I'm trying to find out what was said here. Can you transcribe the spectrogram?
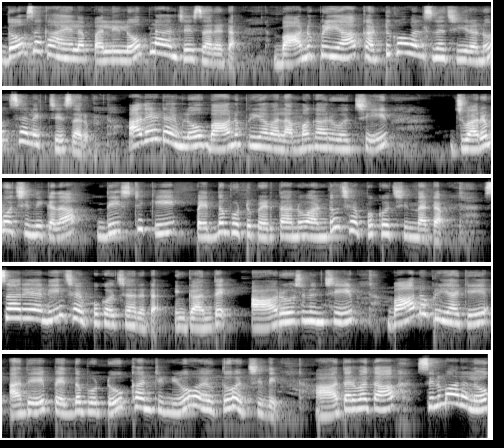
దోసకాయల పల్లిలో ప్లాన్ చేశారట. భానుప్రియ కట్టుకోవలసిన చీరను సెలెక్ట్ చేశారు. అదే టైంలో భానుప్రియ వాళ్ళ అమ్మగారు వచ్చి జ్వరం వచ్చింది కదా దిష్టికి పెద్ద బొట్టు పెడతాను అంటూ చెప్పుకొచ్చిందట. సరే అని చెప్పుకొచ్చారట. ఇంకా అంతే ఆ రోజు నుంచి భానుప్రియకి అదే పెద్ద బొట్టు కంటిన్యూ అవుతూ వచ్చింది. ఆ తర్వాత సినిమాలలో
